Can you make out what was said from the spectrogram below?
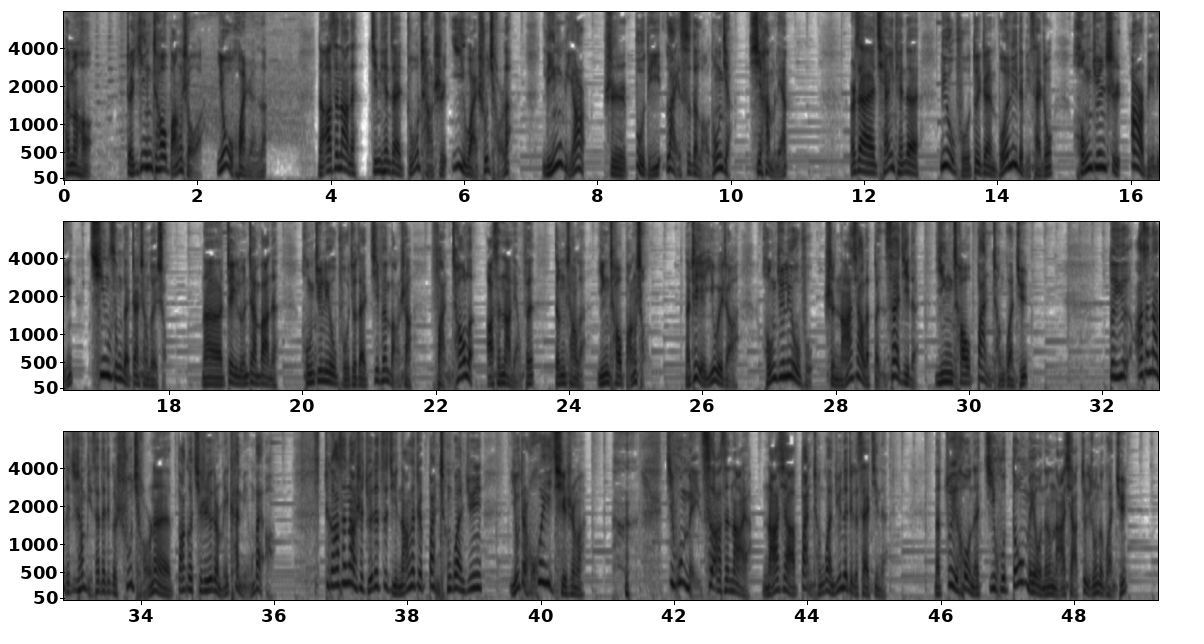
朋友们好，这英超榜首啊又换人了。那阿森纳呢，今天在主场是意外输球了，零比二是不敌赖斯的老东家西汉姆联。而在前一天的利物浦对阵伯恩利的比赛中，红军是二比零轻松的战胜对手。那这一轮战罢呢，红军利物浦就在积分榜上反超了阿森纳两分，登上了英超榜首。那这也意味着啊，红军利物浦是拿下了本赛季的。英超半程冠军。对于阿森纳的这场比赛的这个输球呢，八哥其实有点没看明白啊。这个阿森纳是觉得自己拿了这半程冠军有点晦气是吗？几乎每次阿森纳呀拿下半程冠军的这个赛季呢，那最后呢几乎都没有能拿下最终的冠军。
